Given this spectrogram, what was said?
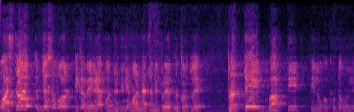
वास्तव तुमच्यासमोर एका वेगळ्या पद्धतीने मांडण्याचा मी प्रयत्न करतोय. प्रत्येक बाबतीत हे लोक खोटं बोलले.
